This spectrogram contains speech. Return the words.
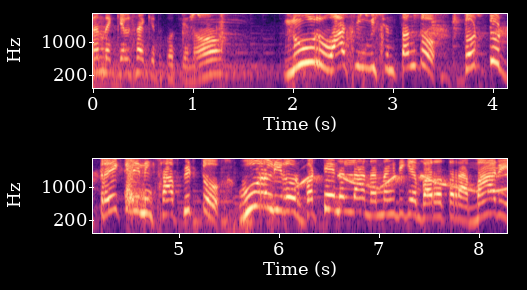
ನನ್ನ ಕೆಲಸ ಕಿತ್ಕೋತೇನೋ ನೂರು ವಾಷಿಂಗ್ ಮಿಷಿನ್ ತಂದು ದೊಡ್ಡ ಡ್ರೈ ಕ್ಲೀನಿಂಗ್ ಶಾಪ್ ಇಟ್ಟು ಊರಲ್ಲಿರೋರ್ ಬಟ್ಟೆನೆಲ್ಲ ನನ್ನ ಅಂಗಡಿಗೆ ಬರೋ ತರ ಮಾಡಿ.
